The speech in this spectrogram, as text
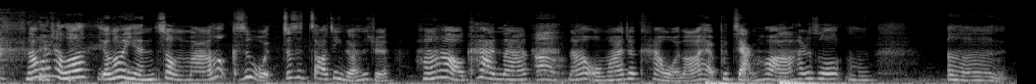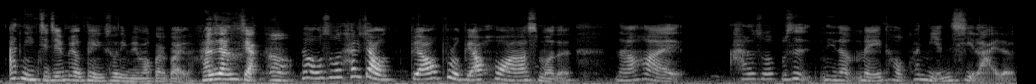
然后我想说有那么严重吗？然后可是我就是照镜子还是觉得很好看呐、啊。嗯。然后我妈就看我，然后还不讲话，然后她就说嗯嗯啊，你姐姐没有跟你说你眉毛怪怪的，还是这样讲。嗯。然后我说，她就叫我不要，不如不要画啊什么的。然后后来。他就说：“不是你的眉头快粘起来了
